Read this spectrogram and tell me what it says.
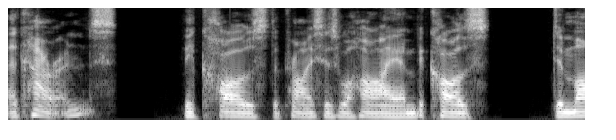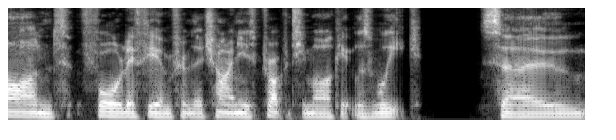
occurrence because the prices were high and because demand for lithium from the Chinese property market was weak. So,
